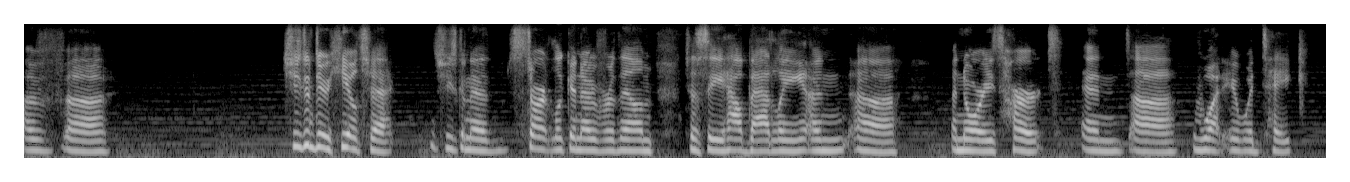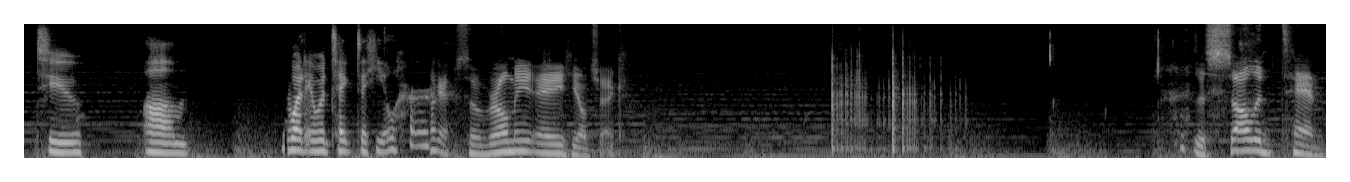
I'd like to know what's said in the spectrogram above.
of. uh She's gonna do a heal check. She's gonna start looking over them to see how badly an uh, Inori's hurt and uh, what it would take to, um, what it would take to heal her. Okay, so roll me a heal check. The solid 10.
